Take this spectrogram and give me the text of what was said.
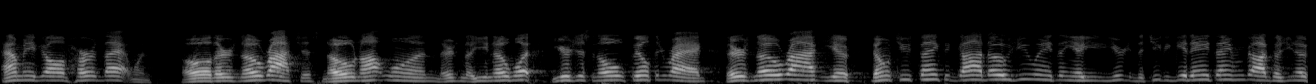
How many of y'all have heard that one? Oh, there's no righteous, no, not one. There's no, you know what? You're just an old filthy rag. There's no right. You know, don't you think that God owes you anything? You know, you, that you could get anything from God because you know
